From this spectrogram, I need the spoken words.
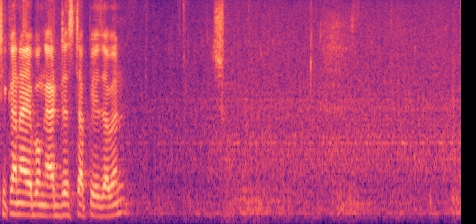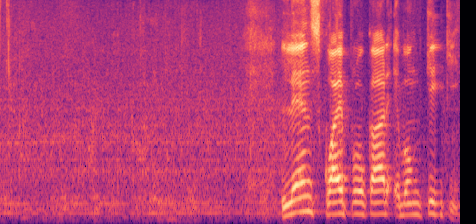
ঠিকানা এবং অ্যাড্রেসটা পেয়ে যাবেন। লেন্স কয় প্রকার এবং কি কি?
